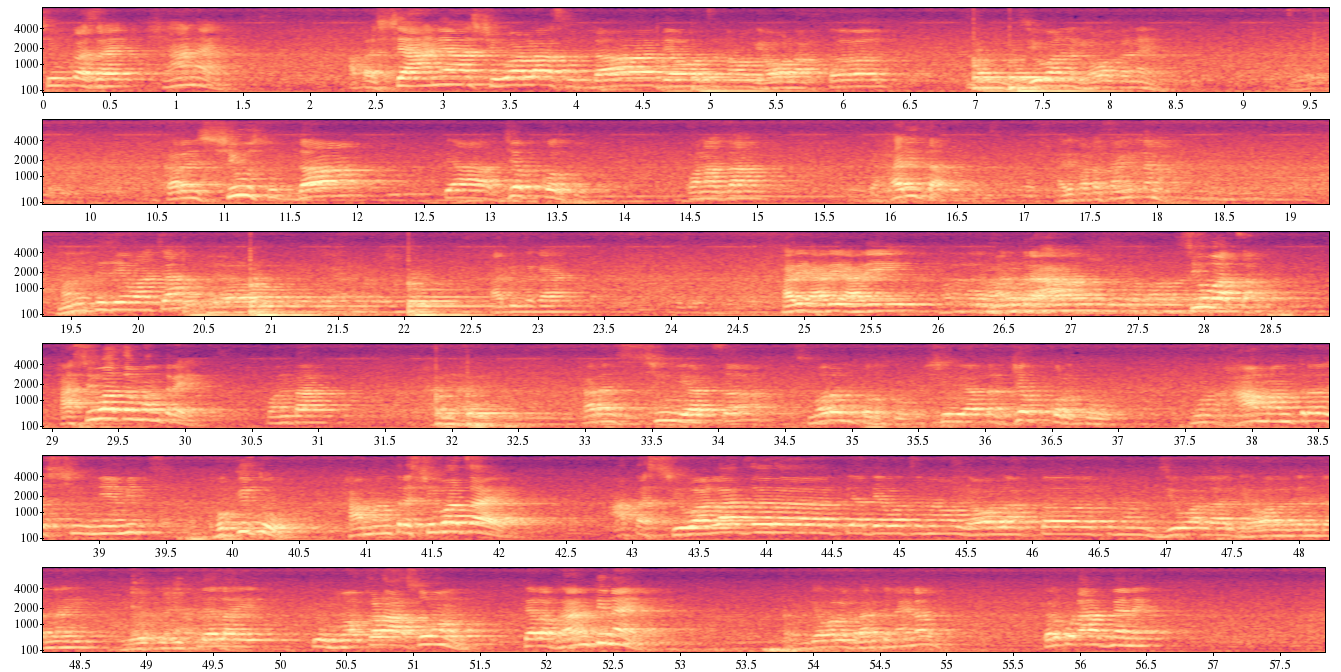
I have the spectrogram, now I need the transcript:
शिव कसा आहे? शहाण आहे. आता शहाण्या शिवाला सुद्धा देवाचं नाव घ्यावं लागतं. जीवानं घ्यावा का नाही? कारण शिव सुद्धा त्या जप करतो. कोणाचा? हरीचा. हरिपाठात सांगितलं ना. म्हणून ते जेवाच्या आधीचं काय? हरी हरी हरी मंत्र हा शिवाचा. हा शिवाचा मंत्र आहे. कोणता? कारण शिव याचं स्मरण करतो शिव याचा जप करतो. म्हणून हा मंत्र शिव नेहमीच भोकितो. हा मंत्र शिवाचा आहे. आता शिवाला जर त्या देवाचं नाव घ्यावं लागतं तर मग जीवाला घ्यावं लागेल का नाही? ह्यो तो आहे. तो मोकळा असून त्याला भ्रांती नाही. देवाला भ्रांती नाही ना? तर कुठं आज्ञा आहे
